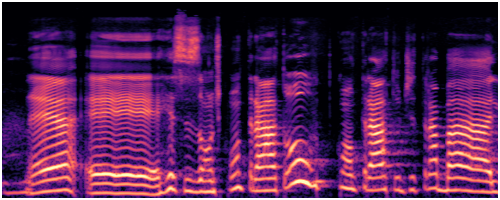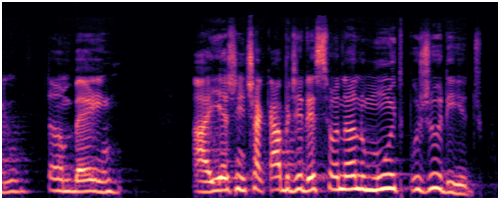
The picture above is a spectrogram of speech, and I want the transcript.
uhum. né? É, rescisão de contrato, ou contrato de trabalho também. Aí a gente acaba direcionando muito para o jurídico.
